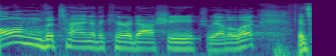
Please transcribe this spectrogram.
on the tang of the Kiridashi. Should we have a look? It's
